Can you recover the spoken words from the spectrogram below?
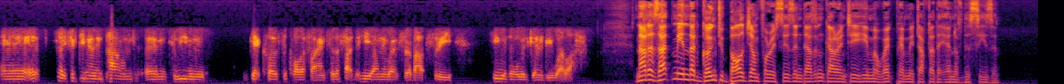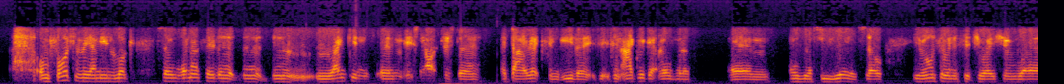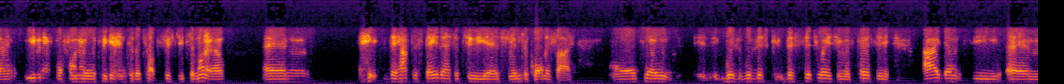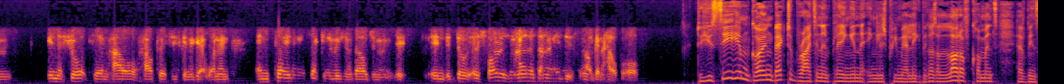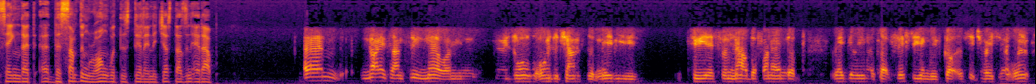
uh, sorry, 50 million pound um, to even get close to qualifying. So the fact that he only went for about three, he was always going to be well off. Now, does that mean that going to Belgium for a season doesn't guarantee him a work permit after the end of the season? Unfortunately, I mean, look. So when I say the the, the rankings, um, it's not just a, a direct thing either. It's, it's an aggregate over um, over a few years. So you're also in a situation where even if Bafana were to get into the top 50 tomorrow, um, they have to stay there for two years for him to qualify. Uh, so with with this this situation with Percy, I don't see um, in the short term how how Percy's going to get one. And and playing in the second division of Belgium, it, in, as far as my understanding, it's not going to help at all. Do you see him going back to Brighton and playing in the English Premier League? Because a lot of comments have been saying that uh, there's something wrong with this deal and it just doesn't add up. Um, not anytime soon, no. I mean, there's always, always a chance that maybe two years from now, Bafana end up regularly in the top 50 and we've got a situation that works.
